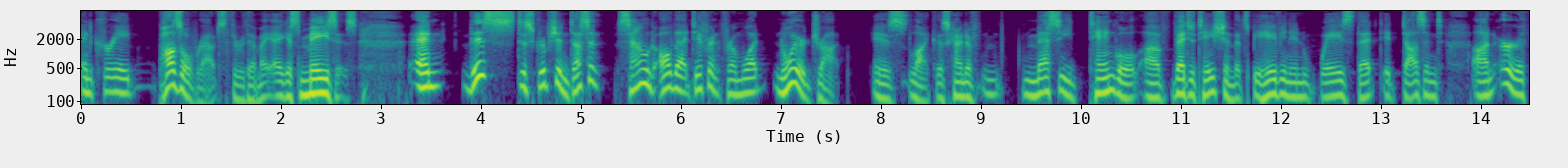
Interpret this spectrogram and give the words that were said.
and create puzzle routes through them, I, I guess mazes. And this description doesn't sound all that different from what Neuerdrot is like this kind of messy tangle of vegetation that's behaving in ways that it doesn't on Earth.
